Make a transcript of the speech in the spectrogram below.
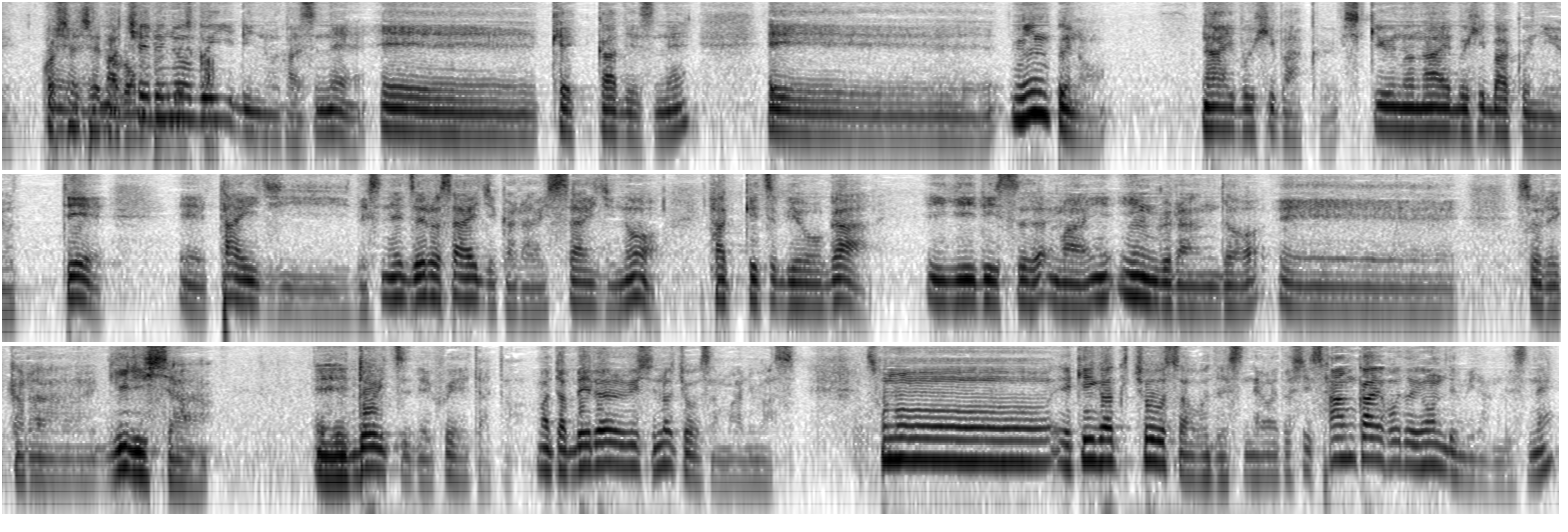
リこれ先生の論文ですかチェルノブイリのですね、えー結果ですね、えー妊婦の内部被爆子宮の内部被爆によって、えー胎児ですね。0歳児から1歳児の白血病がイギリス、まあ、イイングランド、えーそれからギリシャ、えードイツで増えたと。またベラルーシの調査もあります。その疫学調査をですね私3回ほど読んでみたんですね。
